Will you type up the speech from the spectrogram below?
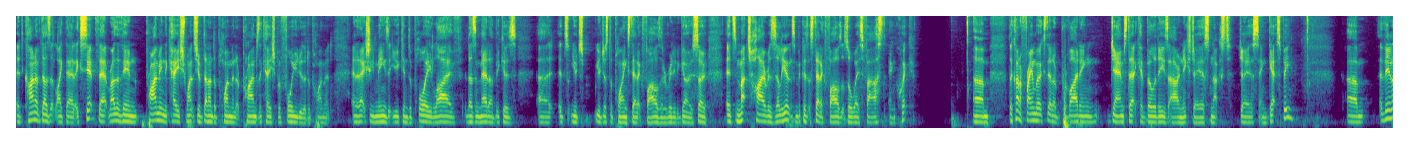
It kind of does it like that, except that rather than priming the cache once you've done a deployment, it primes the cache before you do the deployment. And it actually means that you can deploy live. It doesn't matter because uh, it's you're just you're just deploying static files that are ready to go. So it's much higher resilience, and because it's static files, it's always fast and quick. Um, the kind of frameworks that are providing Jamstack capabilities are Next.js, Nuxt.js, and Gatsby. Um, then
